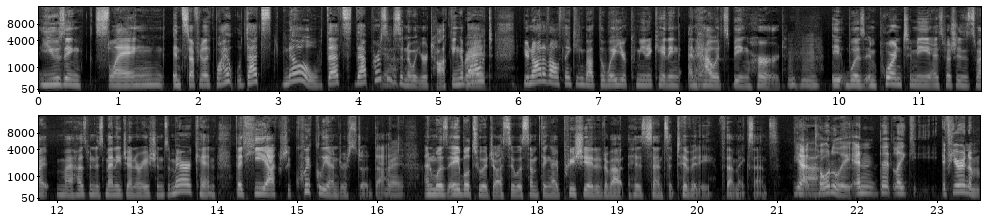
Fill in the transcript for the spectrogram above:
using slang and stuff you're like why that's no that's that person Yeah. doesn't know what you're talking about you're not at all thinking about the way you're communicating and how it's being heard Mm-hmm. it was important to me especially since my, my husband is many generations american that he actually quickly understood that Right. and was able to adjust it was something i appreciated about his sensitivity if that makes sense Yeah, Yeah. totally. And that like if you're in a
